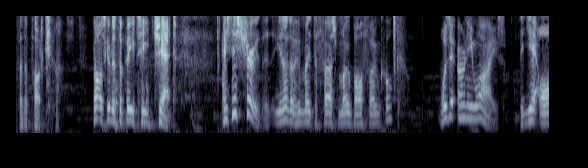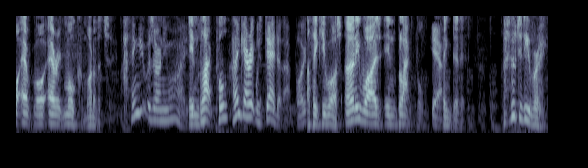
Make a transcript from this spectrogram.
for the podcast. Not as good as the BT Jet. Is this true? You know that who made the first mobile phone call? Was it Ernie Wise? Yeah, or, or Eric Morecambe, one of the two. I think it was Ernie Wise. In Blackpool? I think Eric was dead at that point. I think he was. Ernie Wise in Blackpool, Yeah. I think did it. But who did he ring?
